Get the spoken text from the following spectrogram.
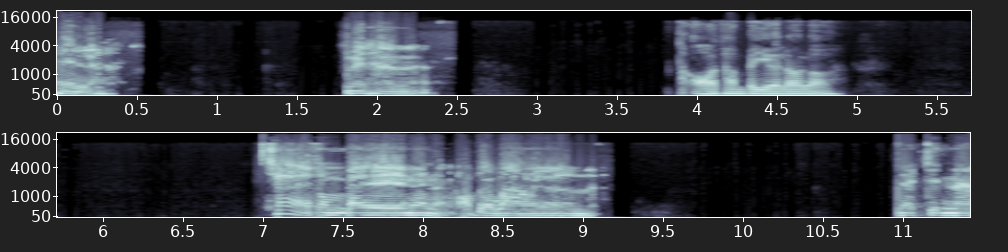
เห็นแล้ว ไม่ทันละ อ๋อทำไปเยอะแล้วเหรอ ใช่ทำไปนั่นอะเอาไปวางไว้แล้วนั่นน่ะอยากกินนะ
